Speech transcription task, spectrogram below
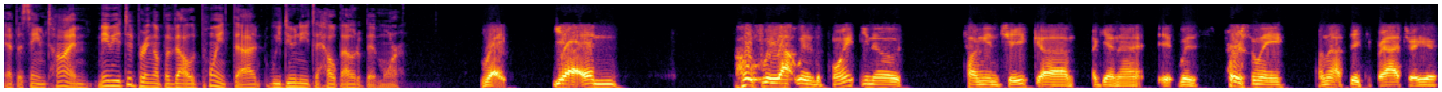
at the same time maybe it did bring up a valid point that we do need to help out a bit more. Right. Yeah and hopefully that was the point you know tongue in cheek. Um, again uh, it was personally I'm not speaking for ATRA here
